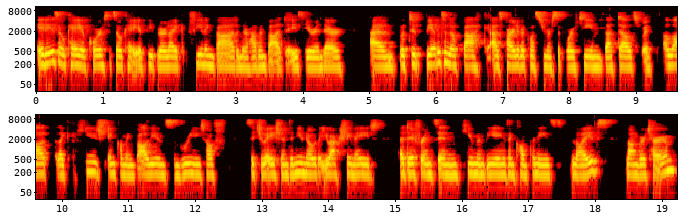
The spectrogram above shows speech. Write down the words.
it is okay. Of course, it's okay if people are like feeling bad and they're having bad days here and there. Um, but to be able to look back as part of a customer support team that dealt with a lot, like huge incoming volumes, some really tough situations, and you know that you actually made a difference in human beings and companies' lives longer term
